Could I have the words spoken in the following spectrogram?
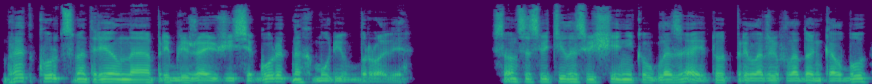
Брат Курт смотрел на приближающийся город, нахмурив брови. Солнце светило священнику в глаза, и тот, приложив ладонь к лбу,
